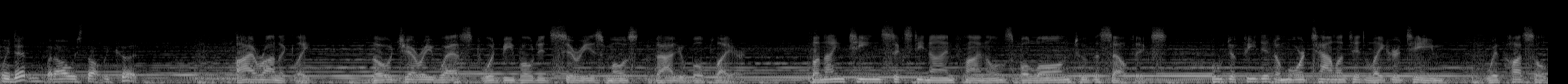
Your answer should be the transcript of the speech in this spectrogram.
we didn't, but I always thought we could. Ironically, though Jerry West would be voted series most valuable player, the 1969 finals belonged to the Celtics, who defeated a more talented Laker team with hustle,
